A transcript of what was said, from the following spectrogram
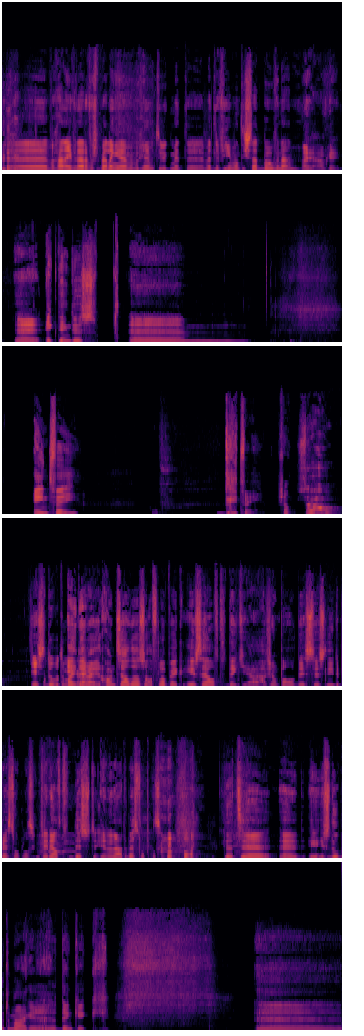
Eh, we gaan even naar de voorspellingen. We beginnen natuurlijk met, eh met Levine, want die staat bovenaan. Ah ja, oké. Eh, ik denk dus ehm 1-2, 3-2. Zo! Eerste doelpunt te Nee, maken. nee, maar gewoon hetzelfde als afgelopen week. Eerste helft denk je, ja, Jean-Paul, dit is dus niet de beste oplossing. Tweede helft, dit is inderdaad de beste oplossing. dat eh eh eerste doelpunt te maken, denk ik. eh,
